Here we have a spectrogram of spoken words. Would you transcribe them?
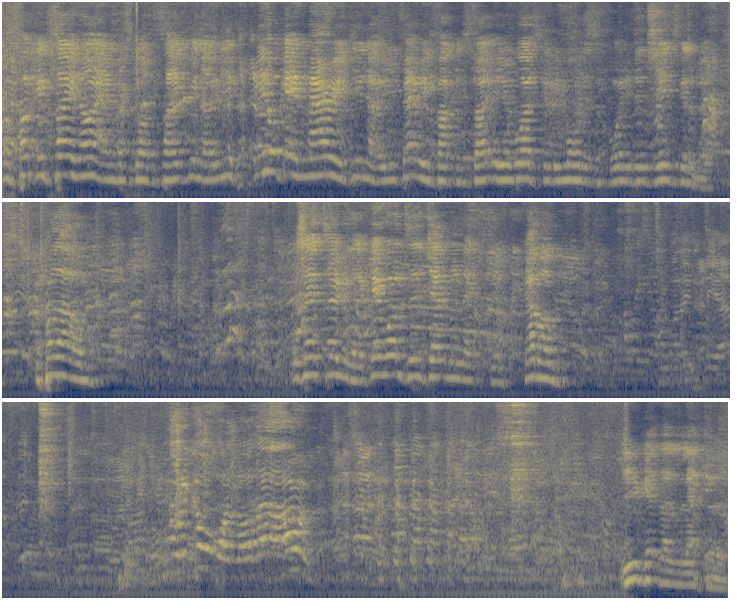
I'm fucking saying I am, for God's sake, you know, you, you're getting married, you know, you better be fucking straight or your wife's going to be more disappointed than she's going to be. Put um, that on. Is there two there? Get one to the gentleman next to you. Come on. I got one like that at home. You get the leopard.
